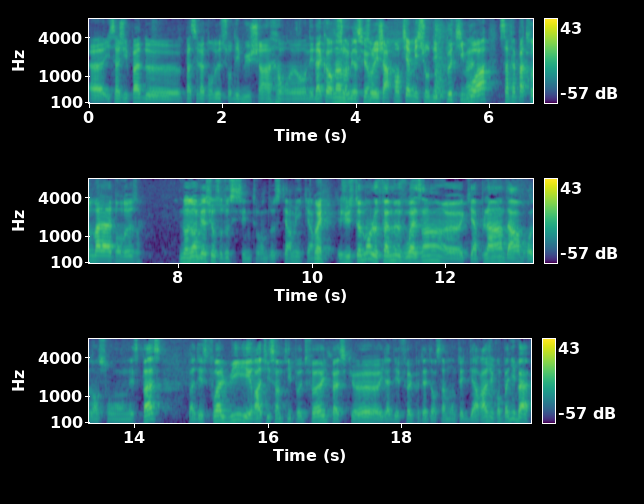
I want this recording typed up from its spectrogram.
il ne s'agit pas de passer la tondeuse sur des bûches, hein. on, est d'accord sur, sur, les charpentières, mais sur des petits bois, ça fait pas trop de mal à la tondeuse? Non, non, bien sûr, surtout si c'est une tondeuse thermique. Hein. Et justement, le fameux voisin euh, qui a plein d'arbres dans son espace, bah, des fois, lui, il ratisse un petit peu de feuilles parce que euh, il a des feuilles peut-être dans sa montée de garage et compagnie. Bah,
